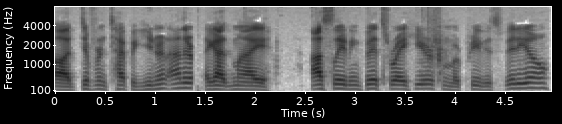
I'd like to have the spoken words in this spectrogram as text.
a different type of unit on there. I got my oscillating bits right here from a previous video.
